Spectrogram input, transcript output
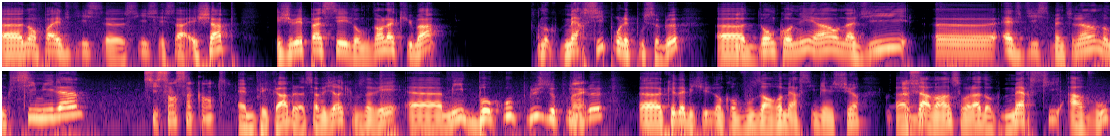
Euh, non, pas F10, euh, si c'est ça, échappe. Et je vais passer donc dans la Cuma. Donc merci pour les pouces bleus. Donc on est à, on a dit euh, F10 maintenant, donc 6000. 650. Impeccable, ça veut dire que vous avez euh, mis beaucoup plus de pouces Ouais. bleus euh, que d'habitude. Donc on vous en remercie bien sûr euh, d'avance. Voilà, donc merci à vous.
